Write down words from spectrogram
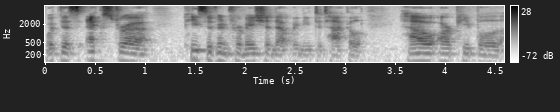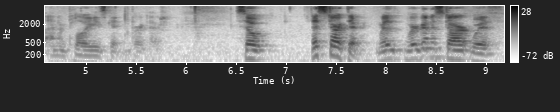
with this extra piece of information that we need to tackle how are people and employees getting burnt out? So let's start there. We're, we're going to start with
